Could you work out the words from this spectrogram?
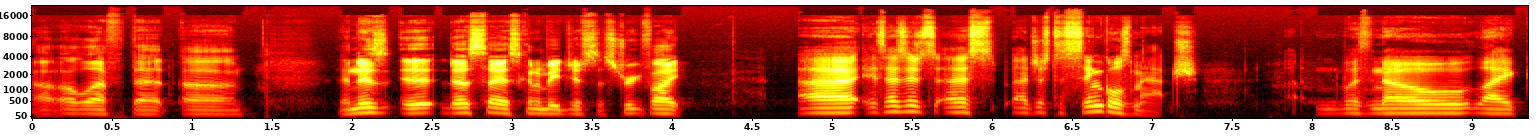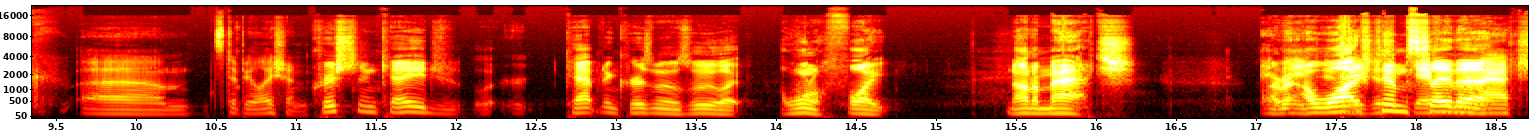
I, I left that. Uh, and is it does say it's going to be just a street fight. Uh, it says it's a uh, just a singles match uh, with no like um, stipulation. Christian Cage, Captain Charisma was really like, "I want to fight, not a match." I- they- I watched him say a that.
